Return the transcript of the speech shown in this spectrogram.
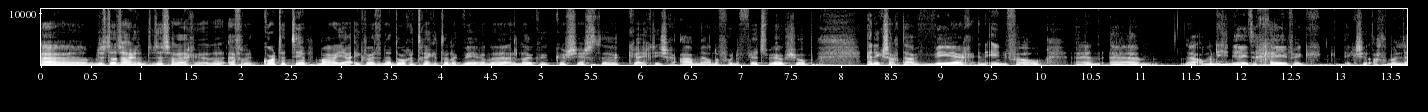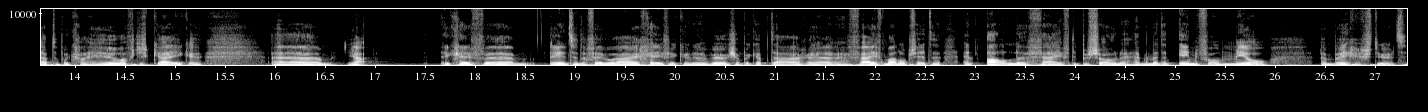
Um, dus dat is, eigenlijk, dat is eigenlijk even een korte tip. Maar ja, ik werd er net door getrekken dat ik weer een, een leuke cursist uh, kreeg die zich aanmeldde voor de Flits workshop. En ik zag daar weer een info. En um, nou, om een idee te geven, ik, zit achter mijn laptop. Ik ga heel eventjes kijken. Um, ja, ik geef 21 februari geef ik een, workshop. Ik heb daar vijf man op zitten. En alle vijf de personen hebben met een info-mail een bericht gestuurd.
